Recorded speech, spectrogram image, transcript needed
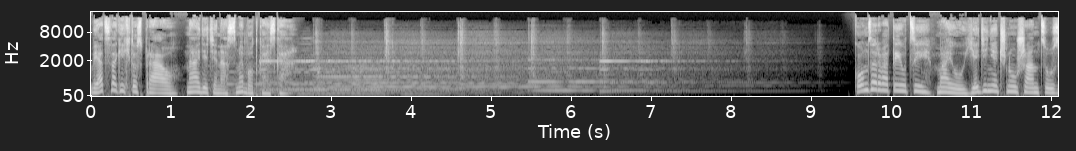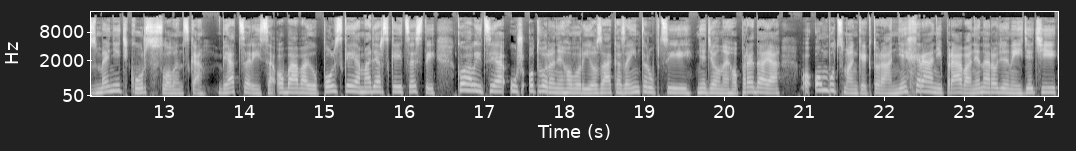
Viac takýchto správ nájdete na sme.sk. Konzervatívci majú jedinečnú šancu zmeniť kurz Slovenska. Viacerí sa obávajú poľskej a maďarskej cesty. Koalícia už otvorene hovorí o zákaze interrupcií, nedelného predaja, o ombudsmanke, ktorá nechráni práva nenarodených detí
